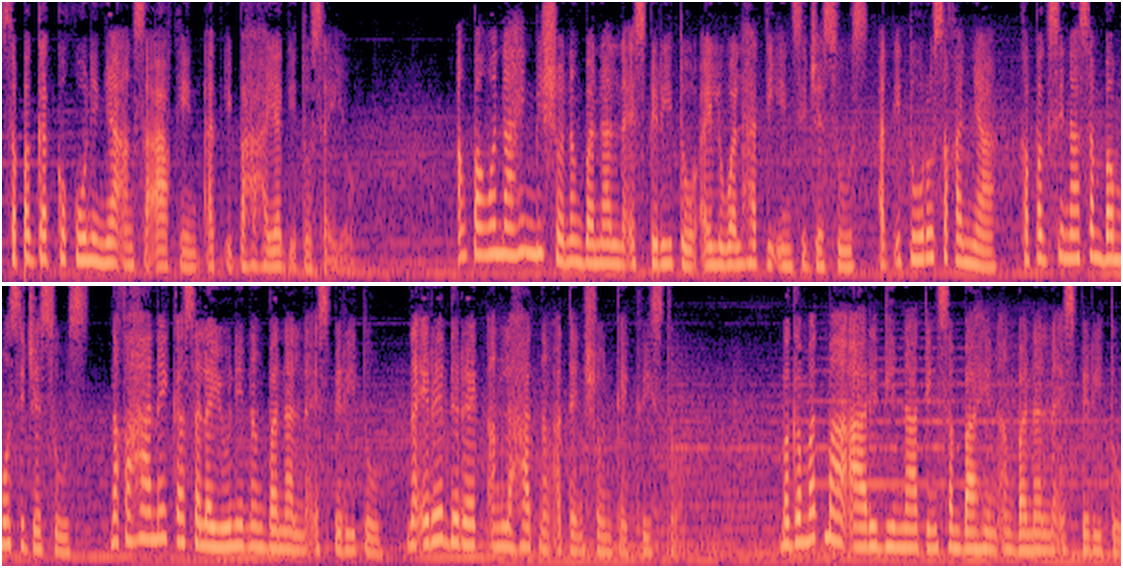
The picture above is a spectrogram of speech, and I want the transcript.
sapagkat kukunin niya ang sa akin at ipahahayag ito sa iyo. Ang pangunahing misyon ng banal na espiritu ay luwalhatiin si Jesus at ituro sa kanya, kapag sinasamba mo si Jesus, nakahanay ka sa layunin ng banal na espiritu, na iredirect ang lahat ng atensyon kay Kristo. Bagamat maaari din nating sambahin ang banal na espiritu,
